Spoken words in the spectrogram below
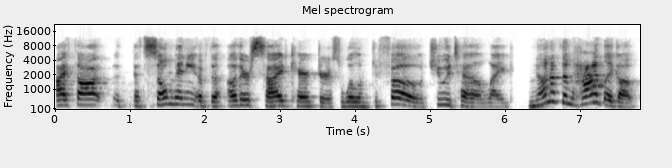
I thought that so many of the other side characters, Willem Dafoe, Chiwetel, like none of them had like a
